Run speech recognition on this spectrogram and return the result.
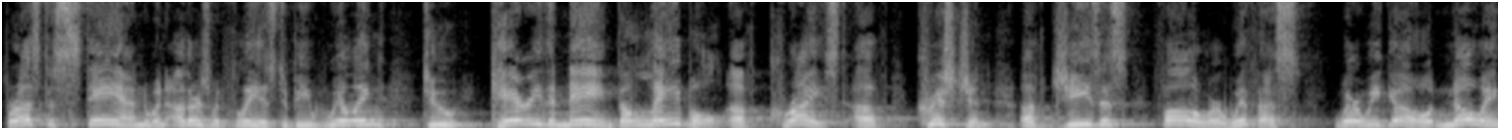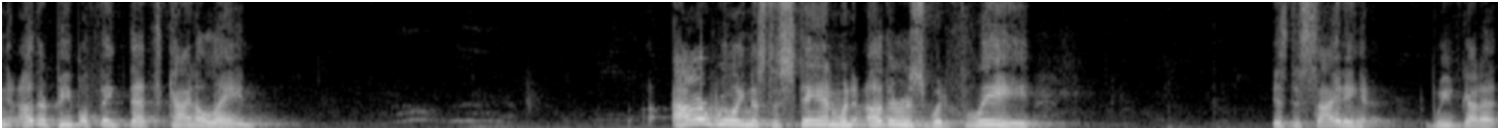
For us to stand when others would flee is to be willing to carry the name, the label of Christ, of Christian, of Jesus follower with us where we go, knowing other people think that's kind of lame. Our willingness to stand when others would flee is deciding we've got to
